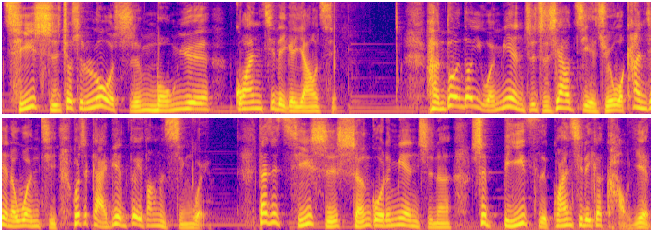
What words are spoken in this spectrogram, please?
其实就是落实盟约关系的一个邀请。很多人都以为面值只是要解决我看见的问题，或者改变对方的行为，但是其实神国的面值呢，是彼此关系的一个考验。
